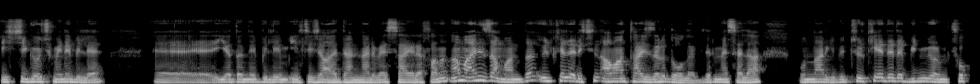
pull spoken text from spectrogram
İşçi göçmeni bile e, ya da ne bileyim iltica edenler vesaire falan ama aynı zamanda ülkeler için avantajları da olabilir. Mesela bunlar gibi Türkiye'de de bilmiyorum çok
